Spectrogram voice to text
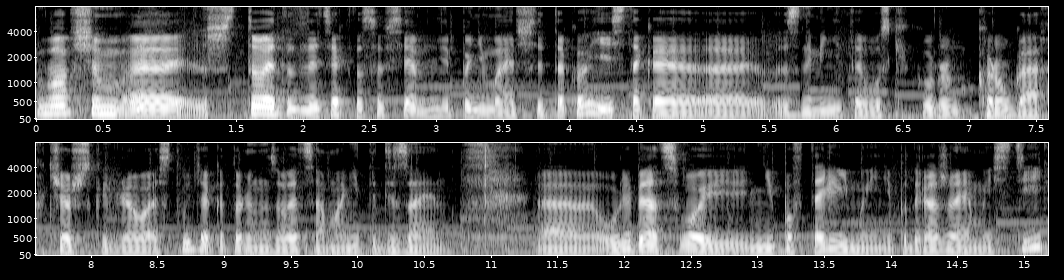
В общем, э, что это для тех, кто совсем не понимает, что это такое? Есть такая э, знаменитая в узких кру- кругах чешская игровая студия, которая называется Аманита Дизайн. Э, у ребят свой неповторимый, неподражаемый стиль.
